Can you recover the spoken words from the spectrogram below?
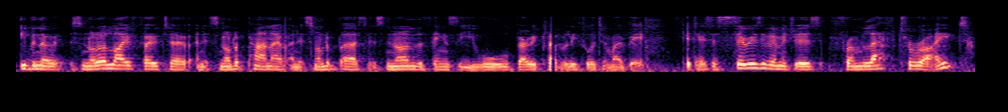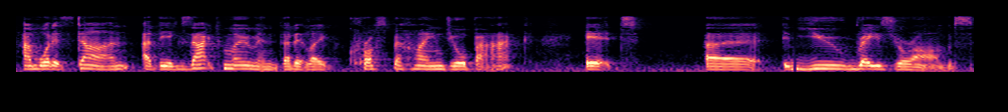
even though it's not a live photo and it's not a pano and it's not a burst, it's none of the things that you all very cleverly thought it might be. It takes a series of images from left to right. And what it's done at the exact moment that it like crossed behind your back, it, uh, you raise your arms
